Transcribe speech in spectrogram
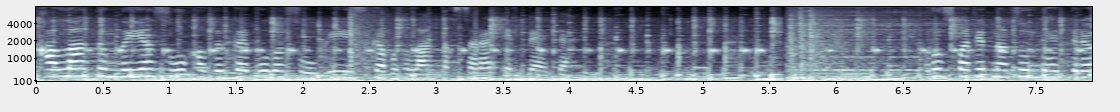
Қаллан тымдыян сол қалдыркай болын солғы ескі бұғылан тақсара әлбәді. Роспатеп ләттірі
